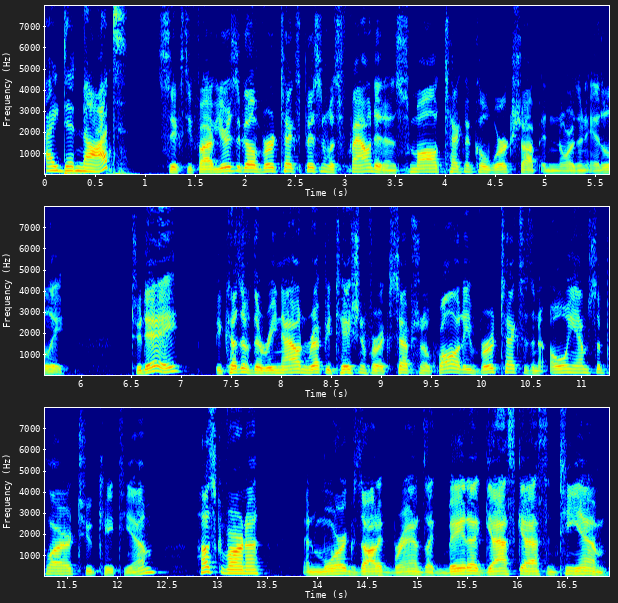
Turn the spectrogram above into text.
I did not. 65 years ago, Vertex Piston was founded in a small technical workshop in northern Italy. Today, because of their renowned reputation for exceptional quality, Vertex is an OEM supplier to KTM, Husqvarna, and more exotic brands like Beta, Gas Gas, and TM.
